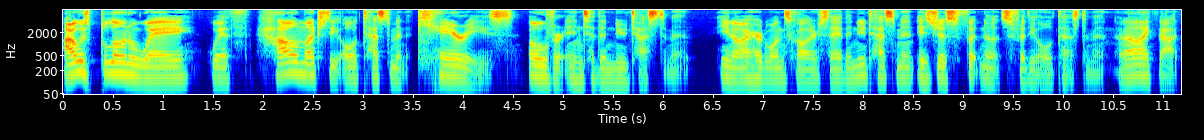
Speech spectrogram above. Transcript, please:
I was blown away with how much the Old Testament carries over into the New Testament. You know, I heard one scholar say the New Testament is just footnotes for the Old Testament. And I like that.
